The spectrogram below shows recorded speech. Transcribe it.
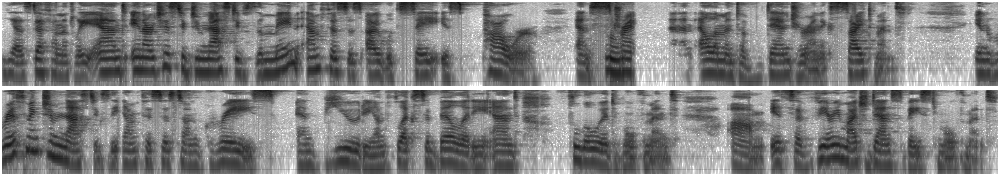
Yes, definitely. And in artistic gymnastics, the main emphasis I would say is power and strength mm. An element of danger and excitement. In rhythmic gymnastics, the emphasis on grace and beauty and flexibility and fluid movement. Um, it's a very much dance based movement.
